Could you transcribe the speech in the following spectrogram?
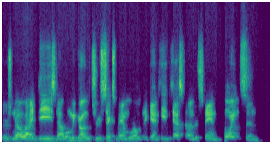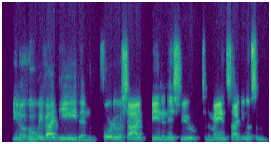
There's no IDs. Now, when we go in the true six man world, again, he has to understand points and, you know, who we've ID'd and four to a side being an issue to the man side. You know, some,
